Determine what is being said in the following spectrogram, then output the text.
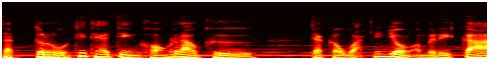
ศัตรูที่แท้จริงของเราคือ จักรวรรดินิยมอเมริกา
